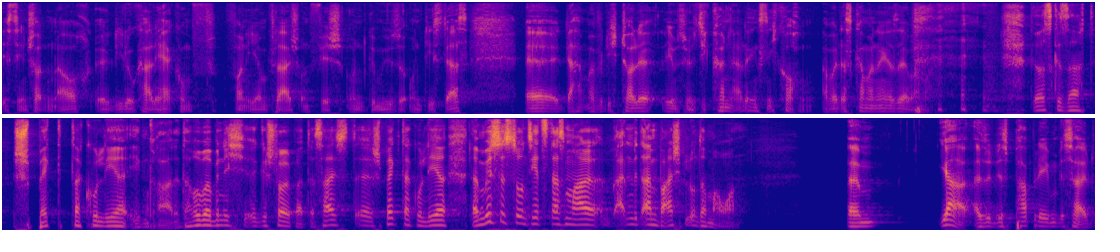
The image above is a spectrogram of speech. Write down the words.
ist den Schotten auch äh, die lokale Herkunft von ihrem Fleisch und Fisch und Gemüse und dies, das. Äh, da hat man wirklich tolle Lebensmittel. Sie können allerdings nicht kochen, aber das kann man dann ja selber machen. du hast gesagt, spektakulär eben gerade. Darüber bin ich äh, gestolpert. Das heißt, äh, spektakulär. Da müsstest du uns jetzt das mal mit einem Beispiel untermauern. Ähm, ja, also das Publeben ist halt,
